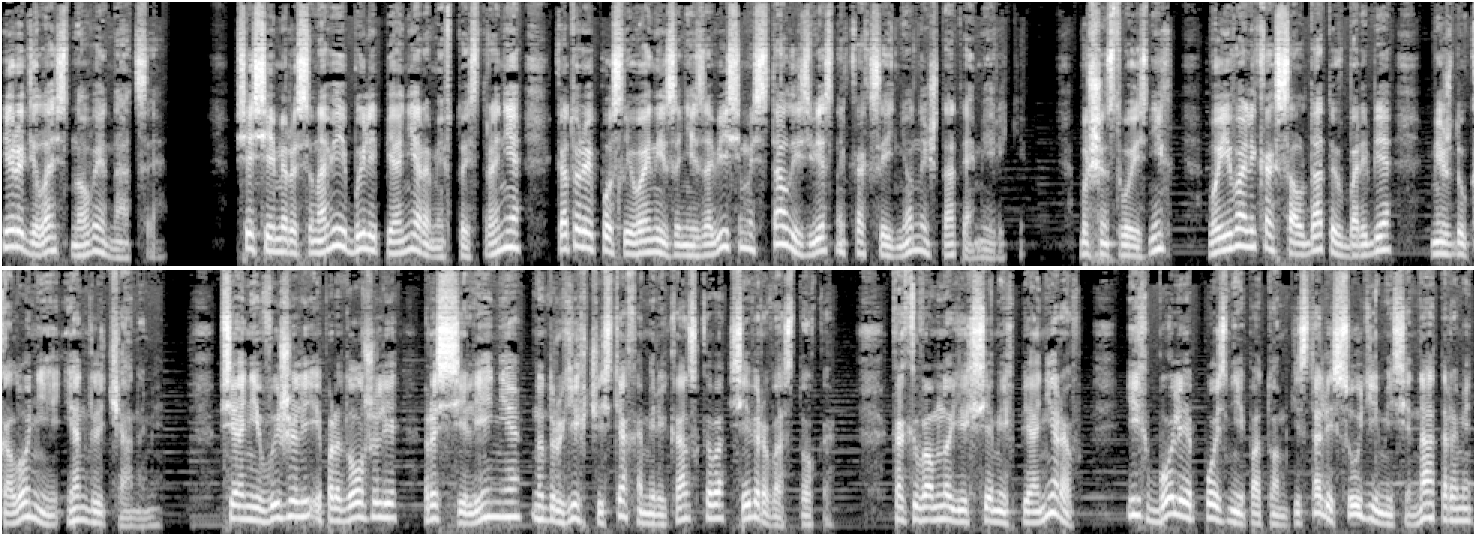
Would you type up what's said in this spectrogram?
и родилась новая нация. Все семеро сыновей были пионерами в той стране, которая после войны за независимость стала известна как Соединенные Штаты Америки. Большинство из них воевали как солдаты в борьбе между колонией и англичанами. Все они выжили и продолжили расселение на других частях американского северо-востока. Как и во многих семьях пионеров, их более поздние потомки стали судьями, сенаторами,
